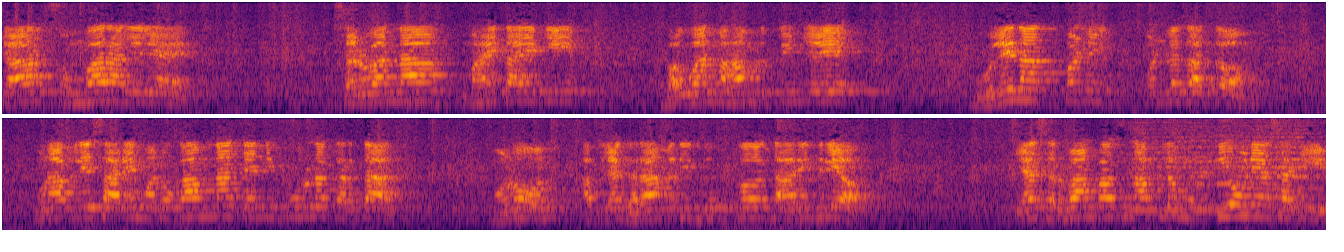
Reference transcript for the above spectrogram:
चार सोमवार आलेले आहेत. सर्वांना माहीत आहे की भगवान महामृत्युंजय भोलेनाथ पण म्हणलं जातं. म्हणून आपले सारे मनोकामना त्यांनी पूर्ण करतात. म्हणून आपल्या घरामध्ये दुःख दारिद्र्य या सर्वांपासून आपलं मुक्ती होण्यासाठी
